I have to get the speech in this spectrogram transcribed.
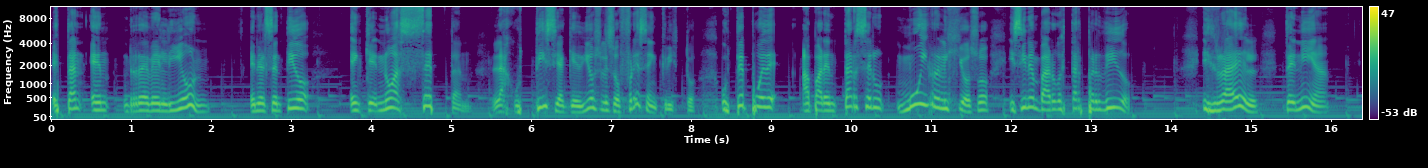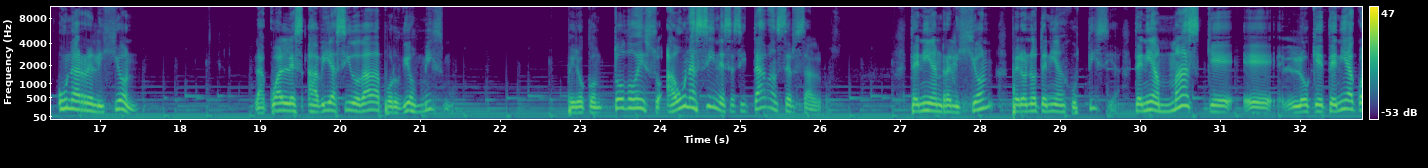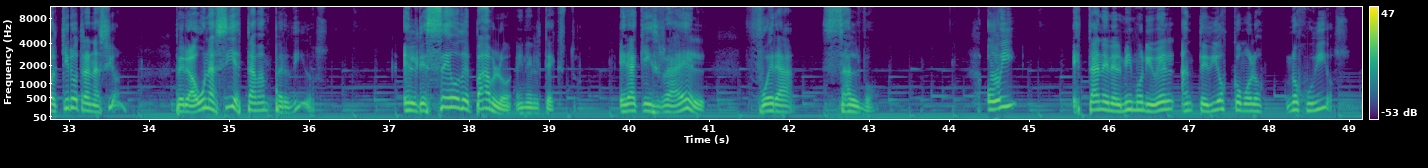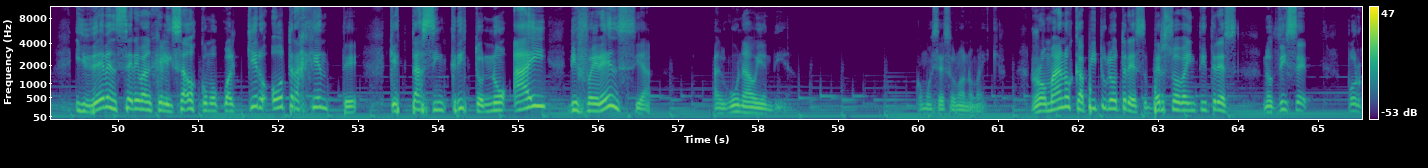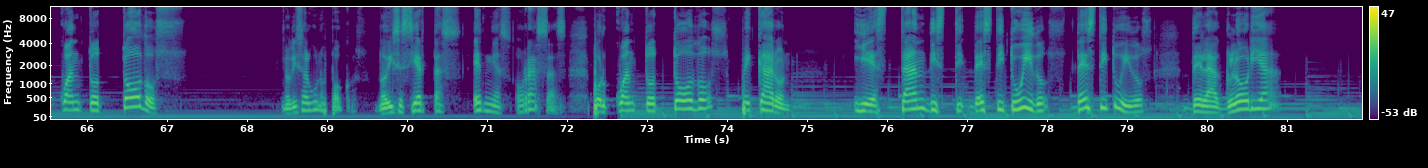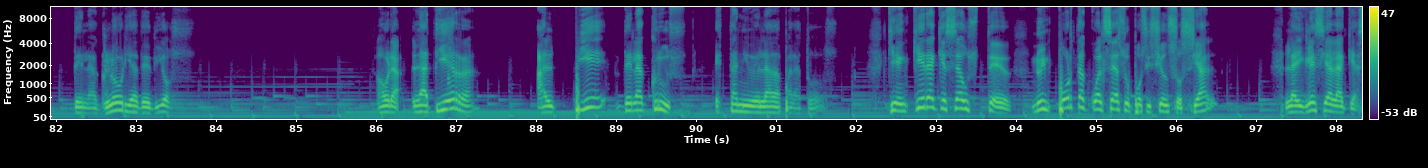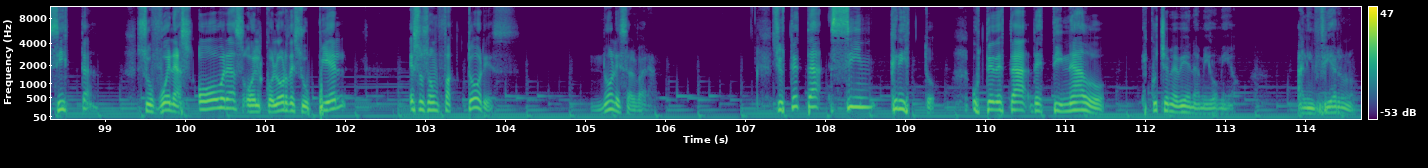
Están en rebelión en el sentido en que no aceptan la justicia que Dios les ofrece en Cristo. Usted puede aparentar ser muy religioso y sin embargo estar perdido. Israel tenía una religión, la cual les había sido dada por Dios mismo. Pero con todo eso, aún así necesitaban ser salvos. Tenían religión, pero no tenían justicia. Tenían más que eh, lo que tenía cualquier otra nación. Pero aún así estaban perdidos. El deseo de Pablo en el texto era que Israel fuera salvo. Hoy están en el mismo nivel ante Dios como los no judíos y deben ser evangelizados como cualquier otra gente que está sin Cristo. No hay diferencia alguna hoy en día. ¿Cómo es eso, hermano Michael? Romanos capítulo 3, verso 23 nos dice, por cuanto todos, no dice algunos pocos, no dice ciertas etnias o razas, por cuanto todos pecaron y están destituidos, destituidos de la gloria de la gloria de Dios. Ahora, la tierra al pie de la cruz está nivelada para todos. Quien quiera que sea usted, no importa cuál sea su posición social, la iglesia a la que asista, sus buenas obras o el color de su piel, esos son factores. No le salvarán. Si usted está sin Cristo, usted está destinado, escúcheme bien amigo mío, al infierno.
